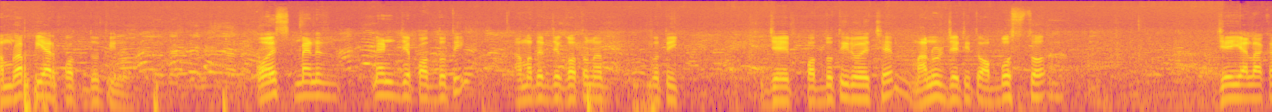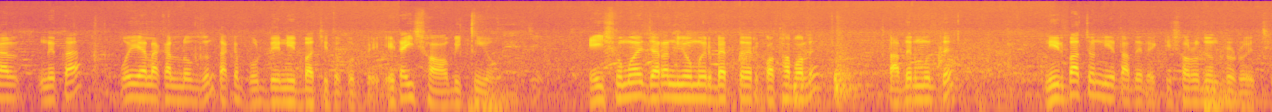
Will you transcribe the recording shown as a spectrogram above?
আমরা পিয়ার পদ্ধতি না ওয়েস্ট ম্যানেজমেন্ট যে পদ্ধতি, আমাদের যে গতানুগতিক যে পদ্ধতি রয়েছে, মানুষ যেটিতে অভ্যস্ত, যেই এলাকার নেতা, ওই এলাকার লোকজন তাকে ভোট দিয়ে নির্বাচিত করবে। এটাই স্বাভাবিক নিয়ম। এই সময় যারা নিয়মের ব্যত্যয়ের কথা বলে, তাদের মধ্যে নির্বাচন নিয়ে তাদের একটি ষড়যন্ত্র রয়েছে।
